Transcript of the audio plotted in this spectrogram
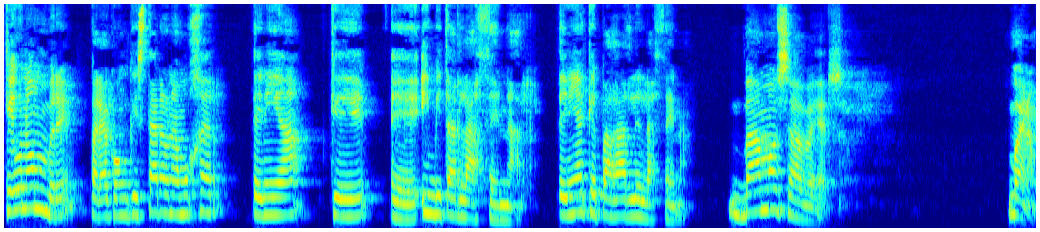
que un hombre, para conquistar a una mujer, tenía que eh, invitarla a cenar, tenía que pagarle la cena. Vamos a ver. Bueno,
